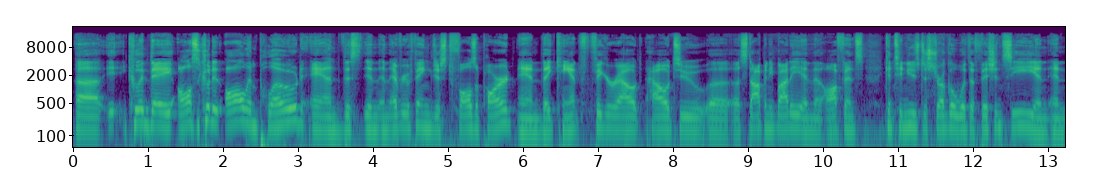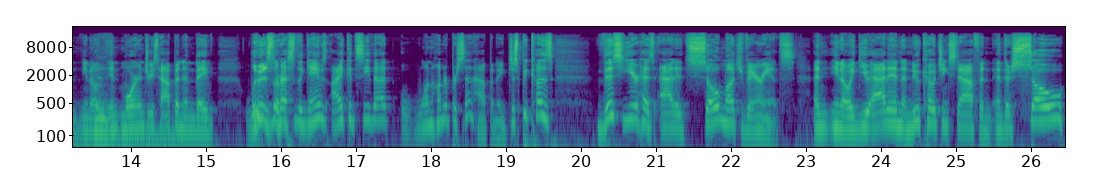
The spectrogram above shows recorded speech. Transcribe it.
Uh, it, could they also could it all implode and this and, and everything just falls apart and they can't figure out how to uh, uh, stop anybody and the offense continues to struggle with efficiency and and you know in, more injuries happen and they lose the rest of the games i could see that 100% happening just because this year has added so much variance. And you know you add in a new coaching staff and and there's so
